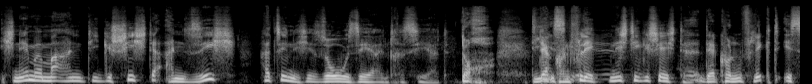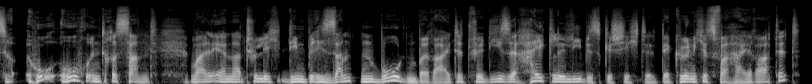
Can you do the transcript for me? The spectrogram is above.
Ich nehme mal an, die Geschichte an sich hat sie nicht so sehr interessiert. Doch. der ist, Konflikt, nicht die Geschichte. Der Konflikt ist ho hochinteressant, weil er natürlich den brisanten Boden bereitet für diese heikle Liebesgeschichte. Der König ist verheiratet.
